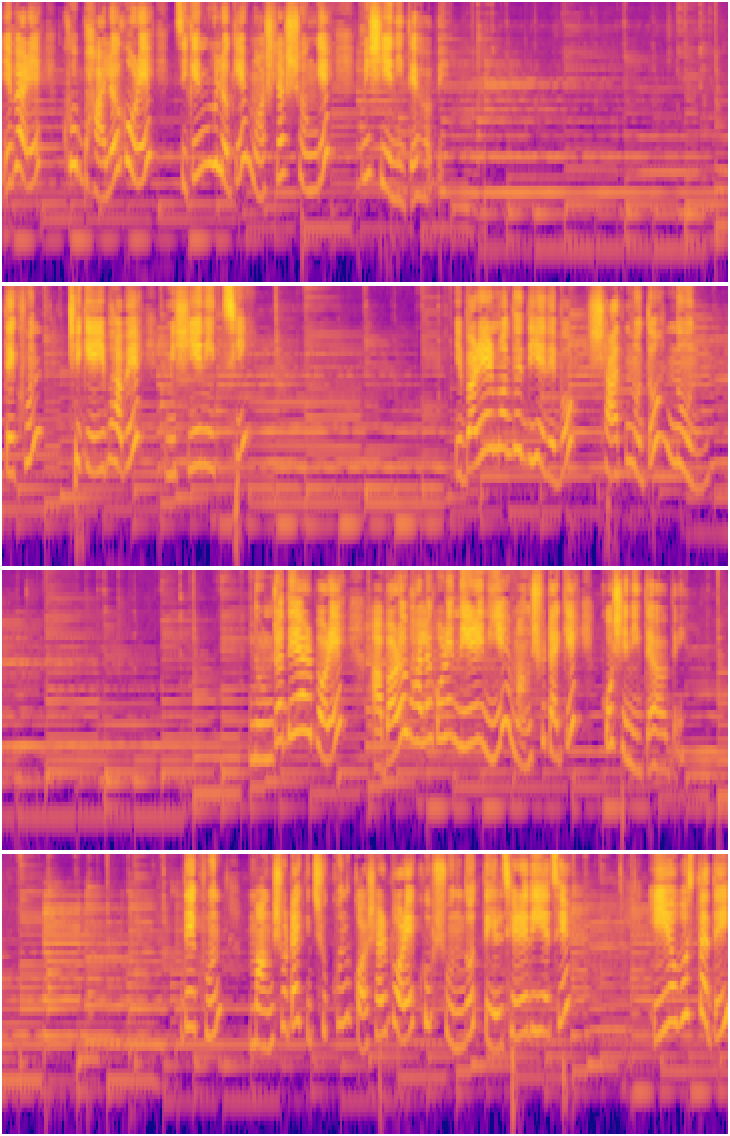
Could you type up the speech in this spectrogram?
এবারে খুব ভালো করে চিকেনগুলোকে মশলার সঙ্গে মিশিয়ে নিতে হবে। দেখুন, ঠিক এইভাবে মিশিয়ে নিচ্ছি। এবারে এর মধ্যে দিয়ে দেব স্বাদ মতো নুন। নুনটা দেওয়ার পরে আবারও ভালো করে নেড়ে নিয়ে মাংসটাকে কষে নিতে হবে। দেখুন, মাংসটা কিছুক্ষণ কষার পরে খুব সুন্দর তেল ছেড়ে দিয়েছে। এই অবস্থাতেই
